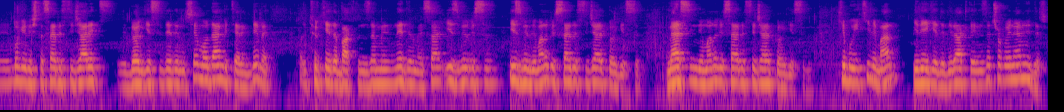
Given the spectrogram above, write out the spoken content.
e, bugün işte serbest ticaret bölgesi dediğimiz şey modern bir terim değil mi? Türkiye'de baktığınızda nedir mesela İzmir bir İzmir limanı bir serbest ticaret bölgesi. Mersin limanı bir serbest ticaret bölgesi. Ki bu iki liman bir Ege'de bir Akdeniz'de çok önemlidir.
